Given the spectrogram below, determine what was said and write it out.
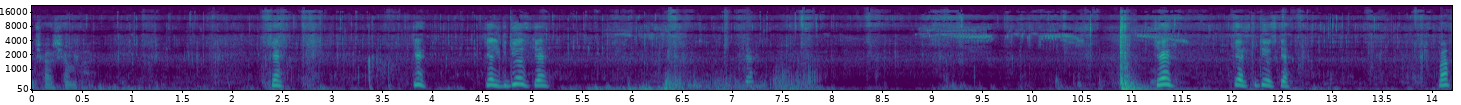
Bugün çarşamba. Gel. Gel. Gel gidiyoruz gel. Gel. Gel. Gel gidiyoruz gel. Bak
